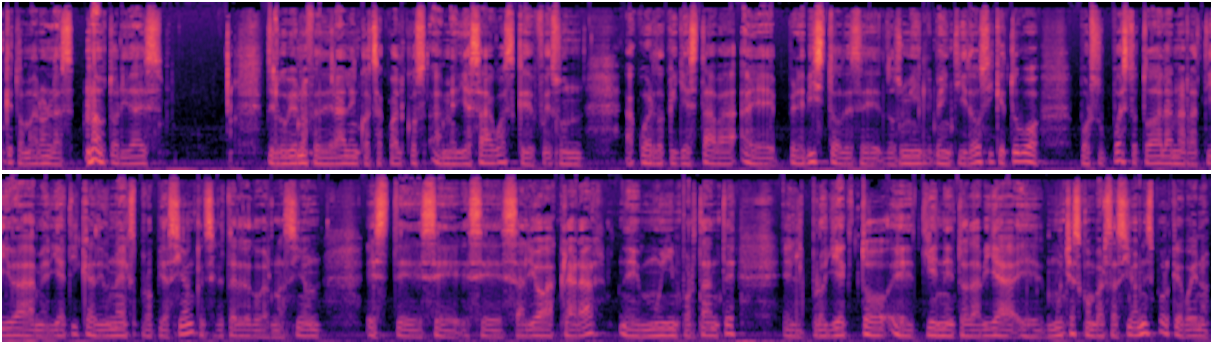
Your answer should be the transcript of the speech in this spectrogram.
que tomaron las autoridades del gobierno federal en Coatzacoalcos a medias aguas, que fue un acuerdo que ya estaba eh, previsto desde 2022 y que tuvo, por supuesto, toda la narrativa mediática de una expropiación que el secretario de Gobernación este, se, se salió a aclarar, eh, muy importante. El proyecto eh, tiene todavía muchas conversaciones porque, bueno,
